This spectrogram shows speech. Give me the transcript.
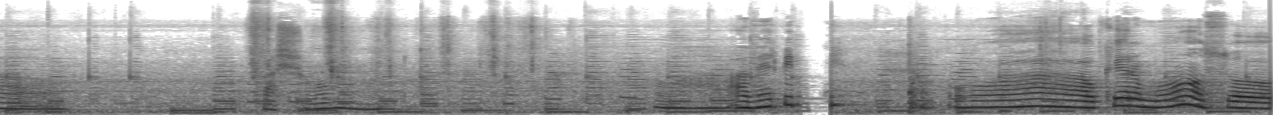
Uau. Cachorro. A ver pipi. Uau, que hermoso.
